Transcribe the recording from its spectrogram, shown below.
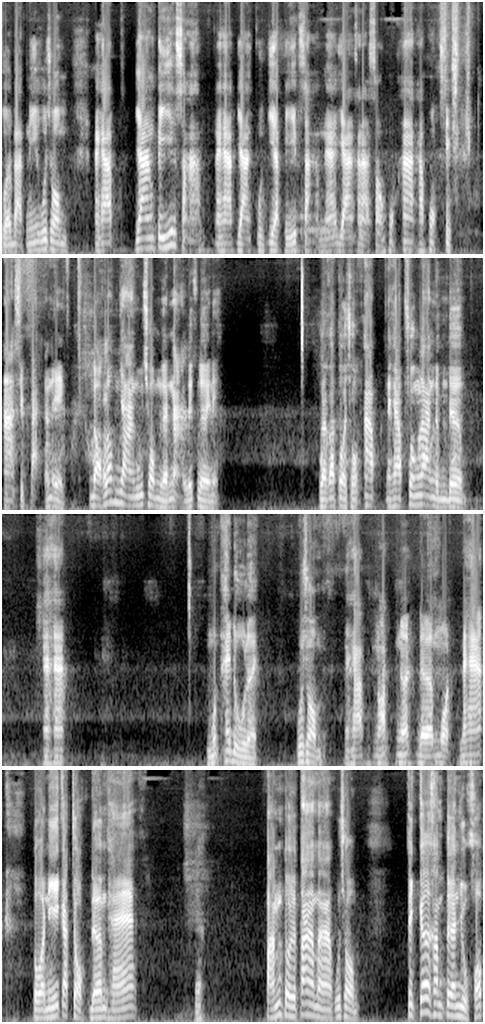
สวยๆแบบนี้คุณผู้ชมนะครับ ยางปี 23 นะครับ ยางกูดเยียปี 23 นะ ยางขนาด 265ทับ60 R18 นั่นเอง ดอกล่องยางคุณผู้ชมเหลือหนาลึกเลยเนี่ย แล้วก็ตัวโชคอัพนะครับ ช่วงล่างเดิมๆ นะฮะ มุดให้ดูเลยคุณผู้ชมนะครับ น็อตเนิร์ดเดิมหมดนะฮะ ตัวนี้กระจกเดิมแท้ ปั๊มโตโยต้ามาคุณผู้ชม ติ๊กเกอร์คำเตือนอยู่ครบ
